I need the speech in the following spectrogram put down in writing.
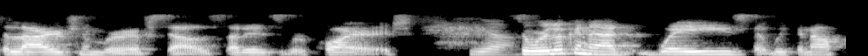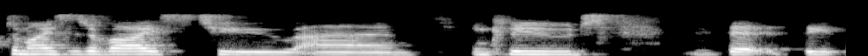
the large number of cells that is required. Yeah. So we're looking at ways that we can optimize the device to um, include the, the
